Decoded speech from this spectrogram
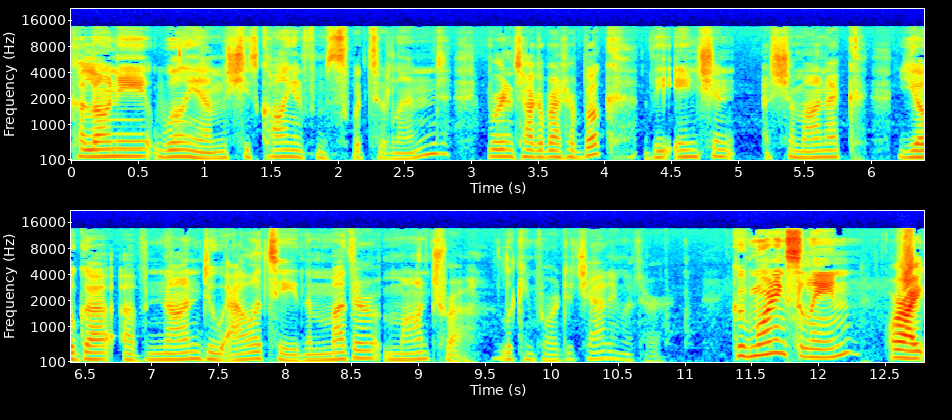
Calloni Williams. She's calling in from Switzerland. We're going to talk about her book, The Ancient Shamanic Yoga of Non Duality, the Mother Mantra. Looking forward to chatting with her. Good morning, Celine. Or I,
